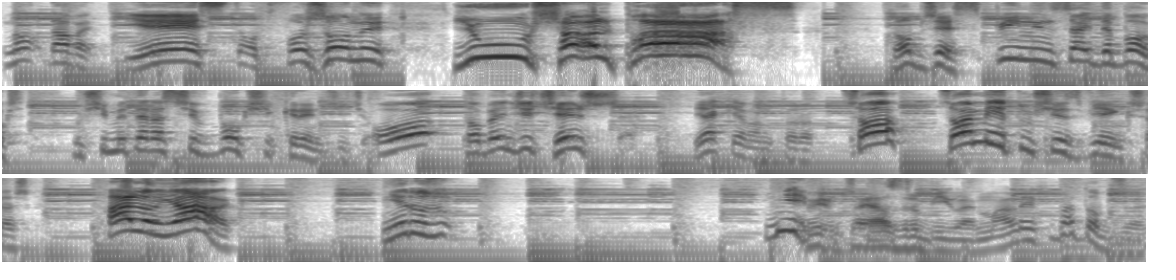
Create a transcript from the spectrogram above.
no dawaj. Jest! Otworzony! You shall pass! Dobrze, spin inside the box. Musimy teraz się w boksie kręcić. O, to będzie cięższe. Jak ja mam to robić? Co? Co mnie tu się zwiększasz? Halo, jak? Nie rozum... Nie wiem, co ja zrobiłem, ale chyba dobrze.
